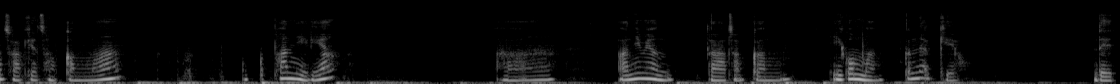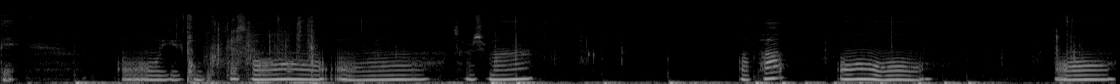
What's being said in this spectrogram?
어, 자기야, 잠깐만. 어, 급한 일이야? 아, 아니면 나 잠깐 이것만 끝낼게요. 네네. 어, 이게 좀 급해서, 어, 잠시만. 아, 밥? 어, 어. 어,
